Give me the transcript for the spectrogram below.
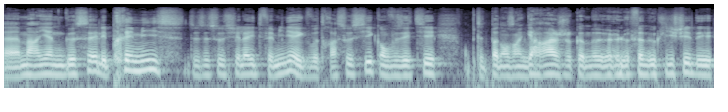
euh, Marianne Gosset, les prémices de The Socialite Family avec votre associé quand vous étiez, peut-être pas dans un garage comme euh, le fameux cliché des,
